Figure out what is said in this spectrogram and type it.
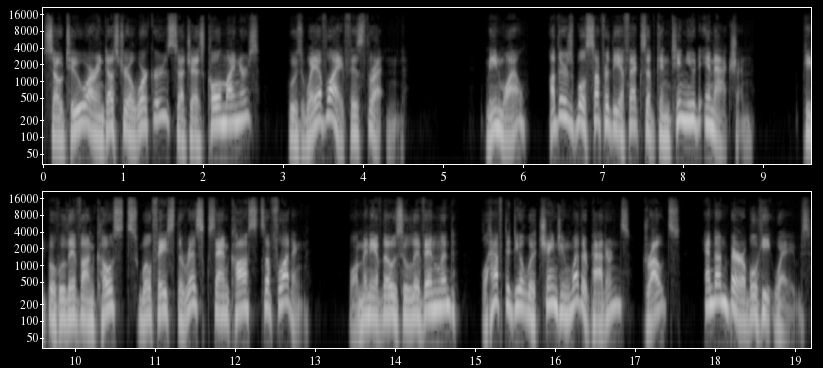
So too are industrial workers such as coal miners, whose way of life is threatened. Meanwhile, others will suffer the effects of continued inaction. People who live on coasts will face the risks and costs of flooding, while many of those who live inland will have to deal with changing weather patterns, droughts, and unbearable heat waves.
